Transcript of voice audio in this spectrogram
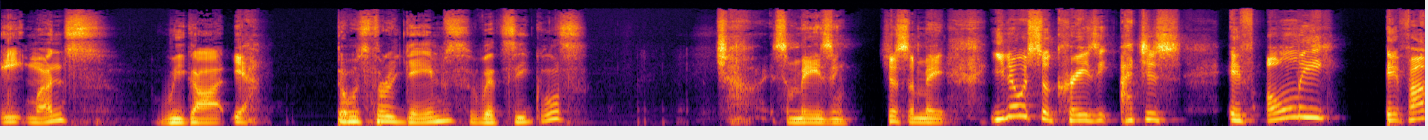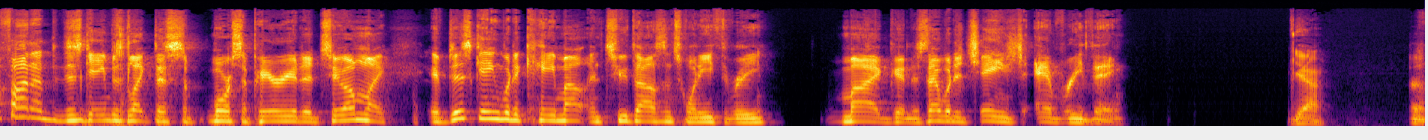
Eight months, we got Yeah. those three games with sequels. it's amazing just amazing you know what's so crazy i just if only if i find out that this game is like this more superior to two i'm like if this game would have came out in 2023 my goodness that would have changed everything Yeah. Uh,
